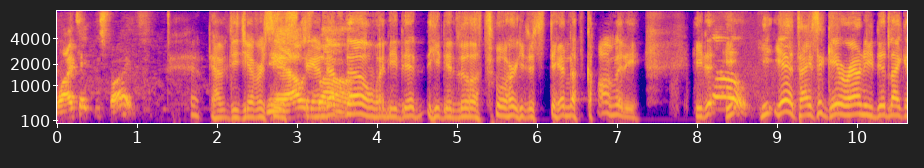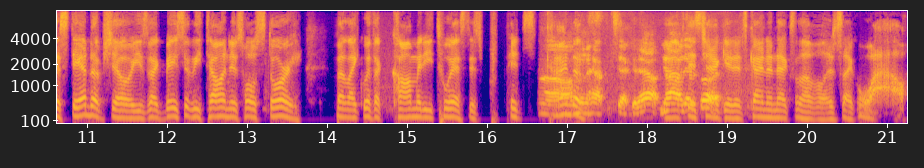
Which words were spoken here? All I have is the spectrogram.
Why take these fights? Did you ever see Yeah, stand up though? When he did, he did a little tour. He did stand up comedy. He did. No. He, yeah, Tyson came around. He did like a stand up show. He's like basically telling his whole story, but like with a comedy twist. It's it's Uh, kind I'm of. gonna have to check it out. You No, have to check all it. It's kind of next level. It's like wow,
